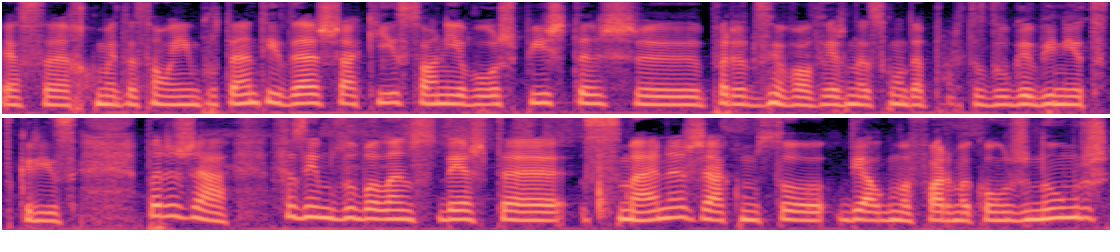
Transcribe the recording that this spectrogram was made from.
Essa recomendação é importante e deixa aqui, Sónia, boas pistas uh, para desenvolver na segunda parte do Gabinete de Crise. Para já, fazemos o balanço desta semana, já começou de alguma forma com os números,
